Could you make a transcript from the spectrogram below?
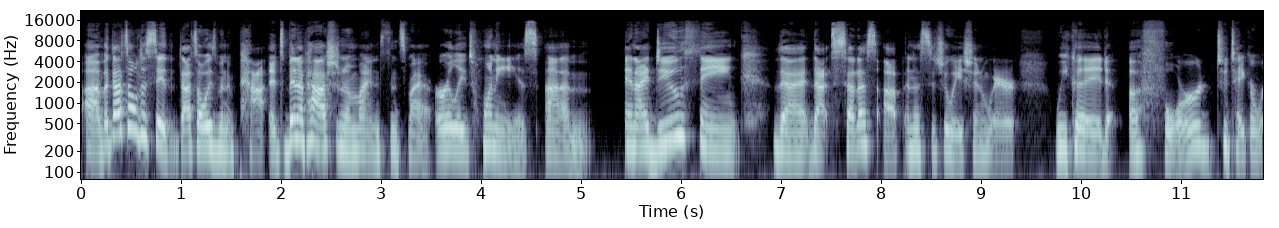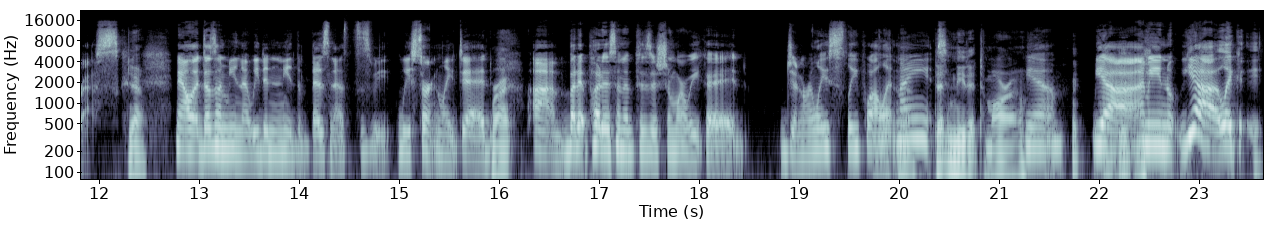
Uh, but that's all to say that that's always been a pa- it's been a passion of mine since my early 20s. Um, and I do think that that set us up in a situation where we could afford to take a risk. Yeah. Now that doesn't mean that we didn't need the business, 'cause we we certainly did. Right. Um, but it put us in a position where we could generally sleep well at Yeah. night. Didn't need it tomorrow. Yeah. Yeah. I mean, yeah, like it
